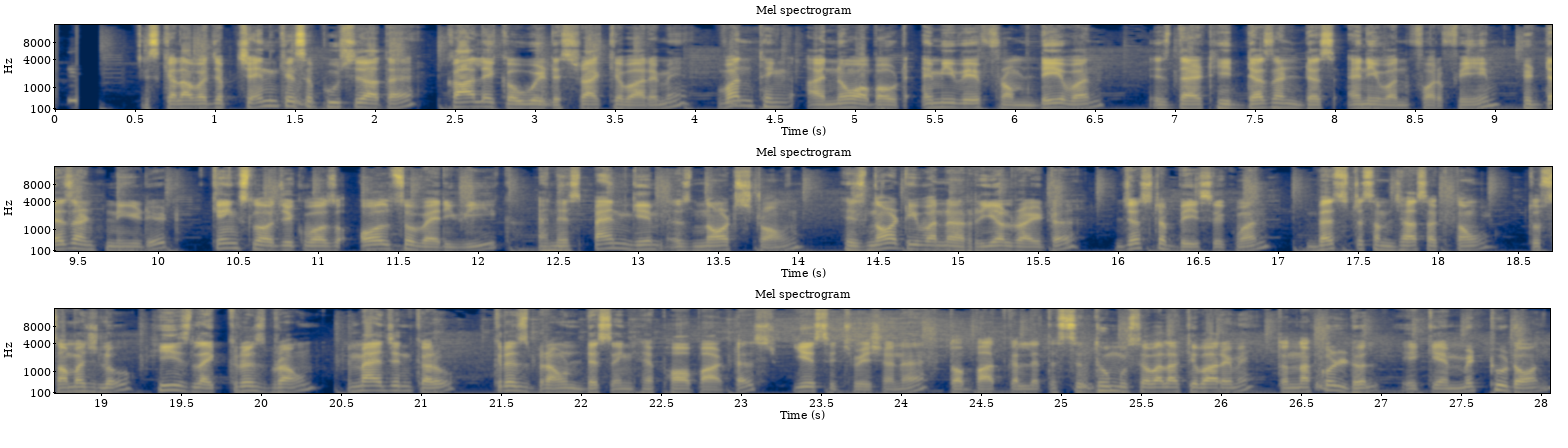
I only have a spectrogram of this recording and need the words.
इसके अलावा जब चैन के से पूछा जाता है काले कौए डिस्ट्रैक्ट के बारे में one thing I know about Emiway from day one is that he doesn't diss anyone for fame, he doesn't need it. King's logic was also very weak, and his pen game is not strong. He's not even a real writer, just a basic one. Best समझा सकता हूँ तो समझ लो। He is like Chris Brown imagine करो Chris Brown dissing hip hop artist ये सिचुएशन है। तो अब बात कर लेते हैं सिद्धू मूसेवाला के बारे में। तो नकुल ढुल एक मिट्टू डॉन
